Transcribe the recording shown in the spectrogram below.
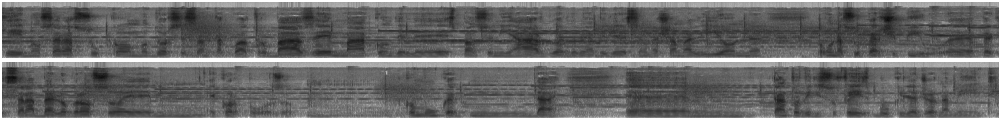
che non sarà su Commodore 64 base ma con delle espansioni hardware, dobbiamo vedere se una Shamalion o una super CPU eh, perché sarà bello grosso e, mm, e corposo. Mm, Comunque mm, dai. Ehm, tanto vedi su Facebook gli aggiornamenti.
